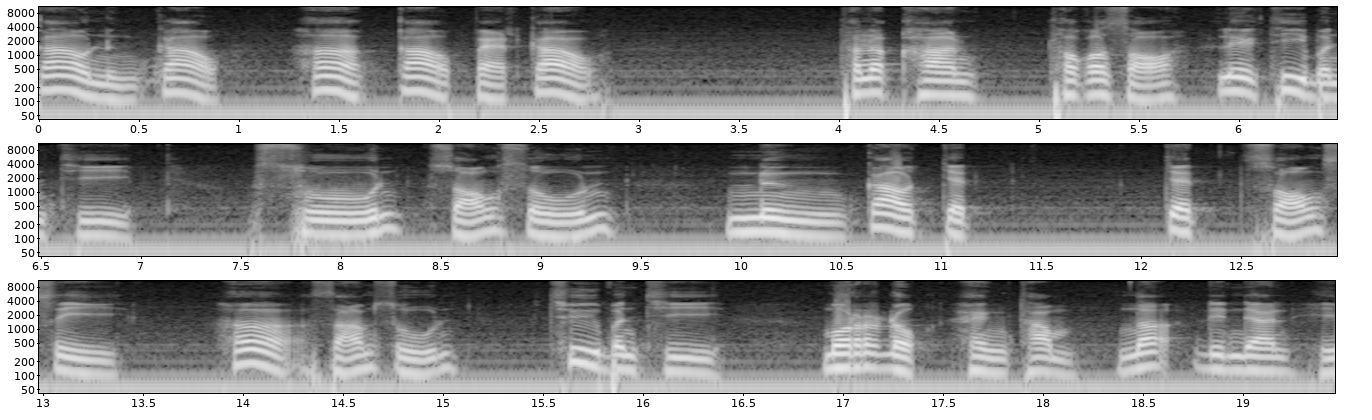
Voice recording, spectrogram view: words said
919 5989 ธนาคารทกสเลขที่บัญชี 020 197 724 530 ชื่อบัญชี มรดกแห่งธรรม ณ ดินแดนหิ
